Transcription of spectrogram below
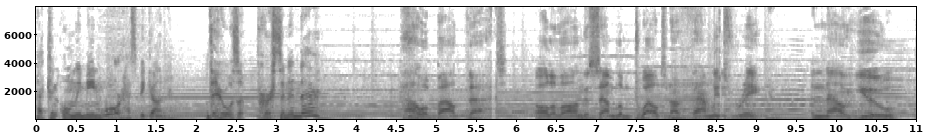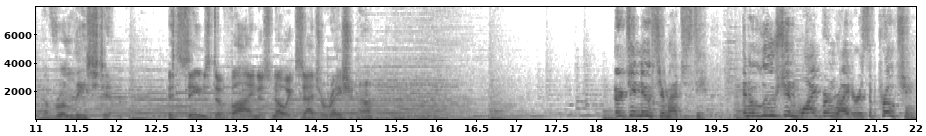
that can only mean war has begun. There was a person in there? How about that? All along, this emblem dwelt in our family's ring. And now you have released him. It seems divine is no exaggeration, huh? Urgent news, Your Majesty. An Elusian Wyvern Rider is approaching.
